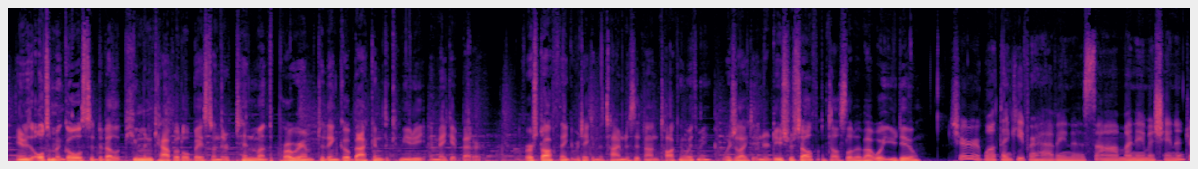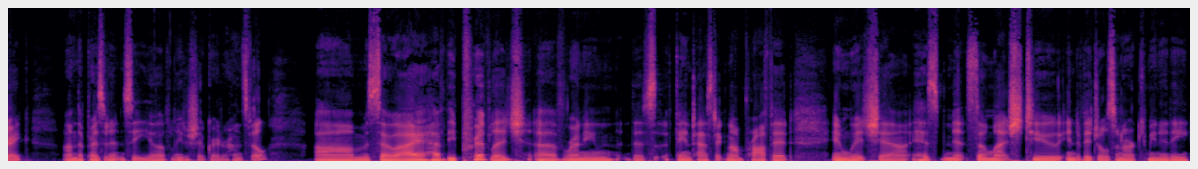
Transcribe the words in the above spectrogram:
And his ultimate goal is to develop human capital based on their 10 month program to then go back into the community and make it better. First off, thank you for taking the time to sit down and talking with me. Would you like to introduce yourself and tell us a little bit about what you do? Sure. Well, thank you for having us. Um, my name is Shannon Drake. I'm the president and CEO of Leadership Greater Huntsville. Um, so I have the privilege of running this fantastic nonprofit in which uh, has meant so much to individuals in our community.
